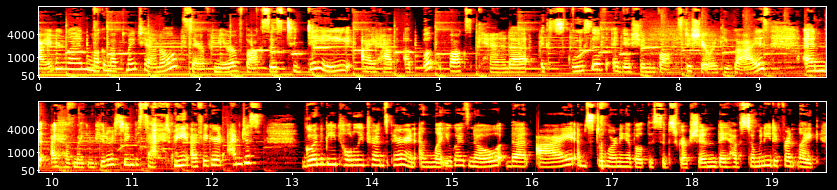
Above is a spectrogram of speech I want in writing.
Hi everyone, welcome back to my channel, Sarah from Year of Boxes. Today I have a Book Box Canada exclusive edition box to share with you guys. And I have my computer sitting beside me. I figured I'm just going to be totally transparent and let you guys know that I am still learning about this subscription. They have so many different like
